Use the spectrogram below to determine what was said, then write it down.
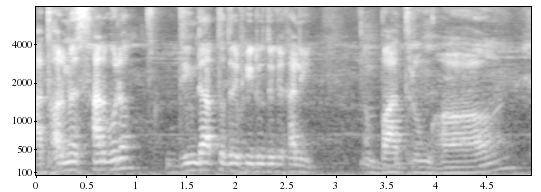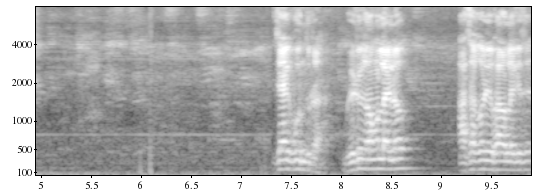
আর ধর্মের সারগুলো দিন রাত তোদের ভিডিও দেখে খালি বাথরুম ঘর। যাই বন্ধুরা, ভিডিও কেমন লাগল? আশা করি ভালো লেগেছে।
